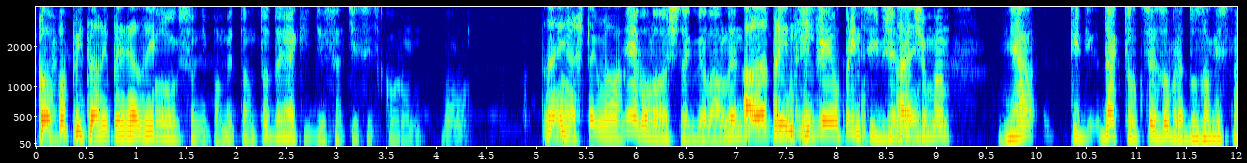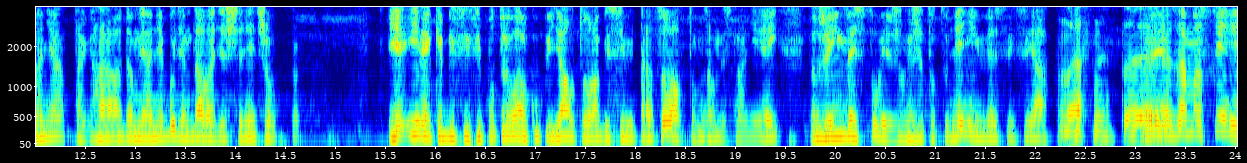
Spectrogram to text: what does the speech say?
Koľko pýtali peňazí? to už sa nepamätám, to do nejakých 10 tisíc korún bolo. To nie je až tak veľa. Nebolo až tak veľa, len Ale princíp. ide o princíp, že na čo mám, mňa, keď takto chce zobrať do zamestnania, tak hádam, ja nebudem dávať ešte niečo. Je iné, keby si si potreboval kúpiť auto, aby si pracoval v tom zamestnaní, hej. Takže investuješ, lenže toto není investícia. No jasne, to je, To je zamastnenie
